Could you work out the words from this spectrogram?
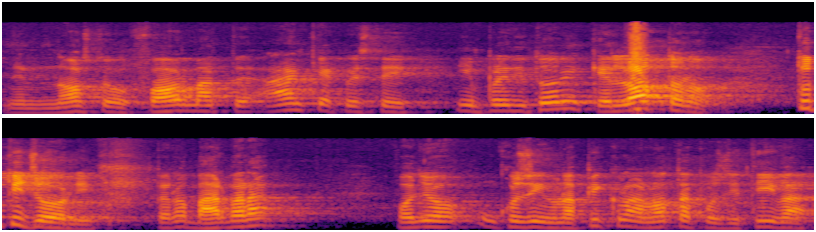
nel nostro format anche a questi imprenditori che lottano tutti i giorni. Però Barbara, voglio così una piccola nota positiva,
